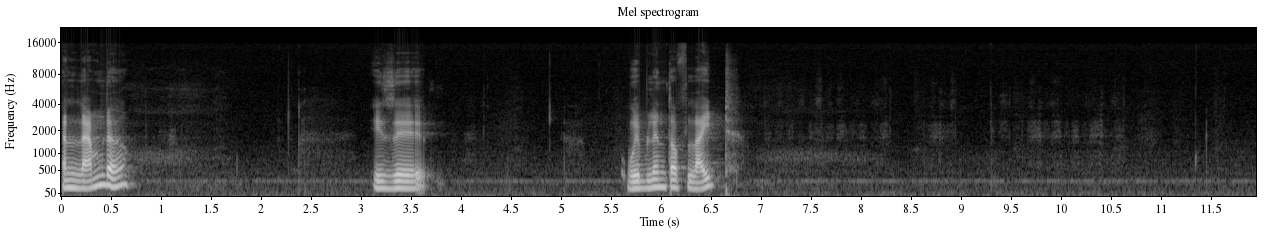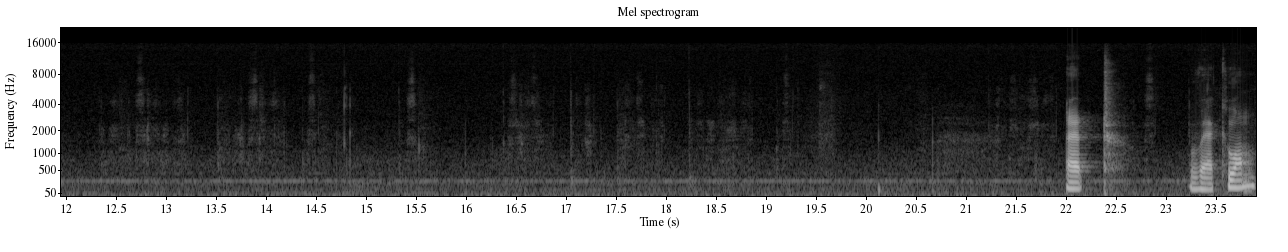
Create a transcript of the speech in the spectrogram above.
and lambda is a wavelength of light. At vacuum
